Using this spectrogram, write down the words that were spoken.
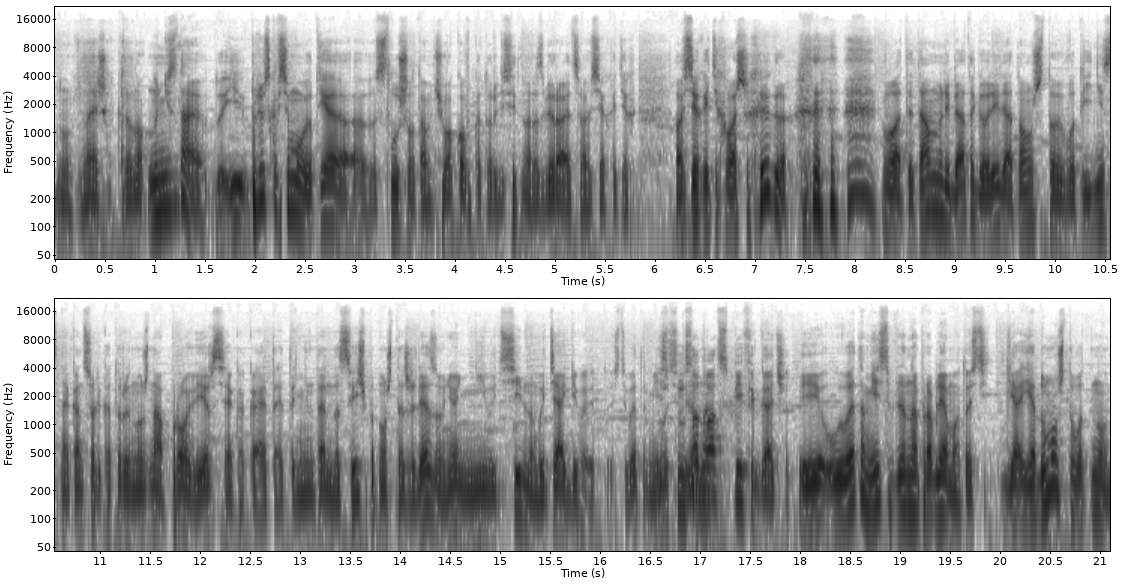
ну, знаешь, как-то, ну, ну, не знаю. И плюс ко всему, вот я слушал там чуваков, которые действительно разбираются во всех этих, во всех этих ваших играх, вот, и там ребята говорили о том, что вот единственная консоль, которая нужна про-версия какая-то, это Nintendo Switch, потому что железо у нее не сильно вытягивает, то есть в этом Ну, есть определенная- 720p фигачит. и в этом есть определенная проблема. То есть я, я думал, что вот, ну,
